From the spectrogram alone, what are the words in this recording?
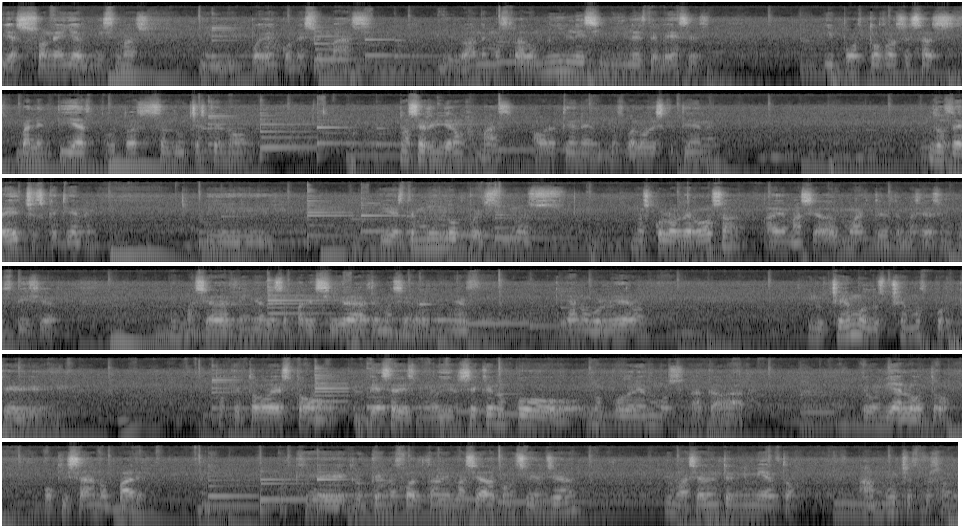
Y son ellas mismas y pueden con eso y más. Y lo han demostrado miles y miles de veces. Y por todas esas valentías, por todas esas luchas que no, no se rindieron jamás. Ahora tienen los valores que tienen, los derechos que tienen. Y, este mundo pues no es, no es color de rosa, hay demasiadas muertes, demasiadas injusticias, demasiadas niñas desaparecidas, demasiadas niñas que ya no volvieron. Luchemos, luchemos porque porque todo esto empiece a disminuir. Sé que no, no podremos acabar de un día al otro, o quizá no pare, creo que nos falta demasiada conciencia, demasiado entendimiento a muchas personas,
